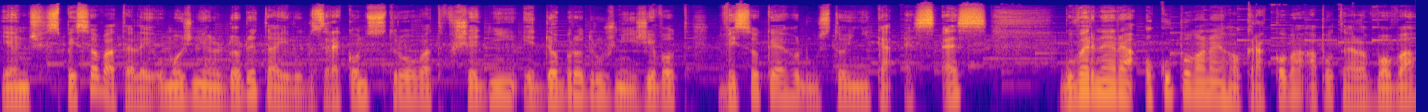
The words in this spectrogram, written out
jenž spisovateli umožnil do detailů zrekonstruovat všední i dobrodružný život vysokého důstojníka SS, guvernéra okupovaného Krakova a poté Lvova,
